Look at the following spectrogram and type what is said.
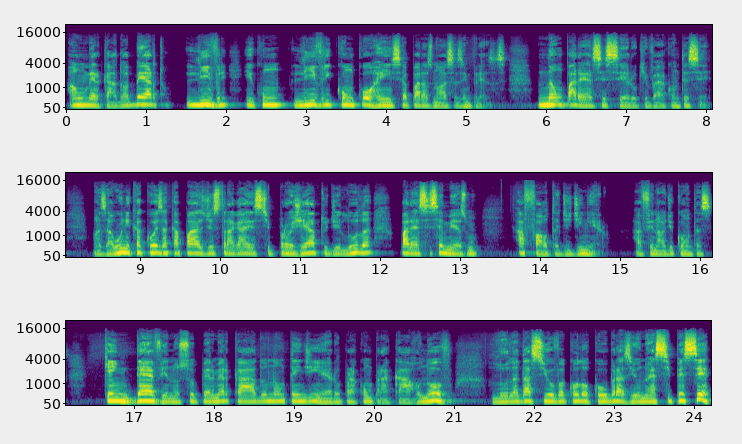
a um mercado aberto, livre e com livre concorrência para as nossas empresas. Não parece ser o que vai acontecer, mas a única coisa capaz de estragar este projeto de Lula parece ser mesmo a falta de dinheiro. Afinal de contas, quem deve no supermercado não tem dinheiro para comprar carro novo. Lula da Silva colocou o Brasil no SPC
